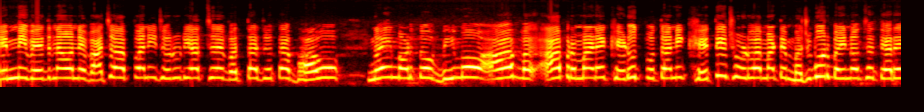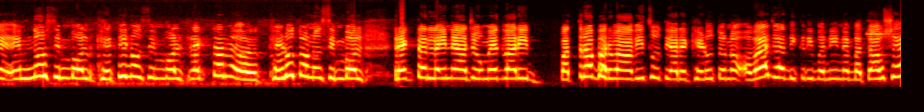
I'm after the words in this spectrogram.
એમની વેદનાઓને વાચા આપવાની જરૂરિયાત છે. વધતા જતા ભાવો નહીં મળતો વીમો આ વ- આ પ્રમાણે ખેડૂત પોતાની ખેતી છોડવા માટે મજબૂર બન્યો છે, ત્યારે એમનું સિમ્બોલ, ખેતીનું સિમ્બોલ, ટ્રેક્ટર ખેડૂતોનું સિમ્બોલ, ટ્રેક્ટર લઈને આજે ઉમેદવારી પત્ર ભરવા આવી છું, ત્યારે ખેડૂતોનો અવાજ આ દીકરી બનીને બતાવશે.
